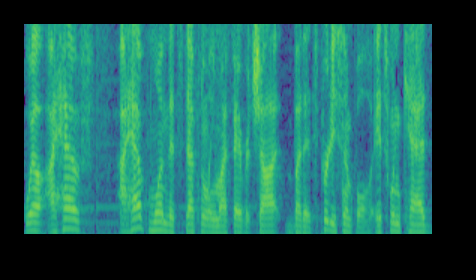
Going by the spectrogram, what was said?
Well, I have I have one that's definitely my favorite shot, but it's pretty simple. It's when Cad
